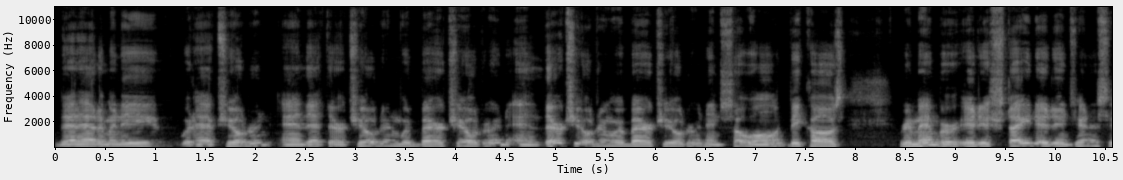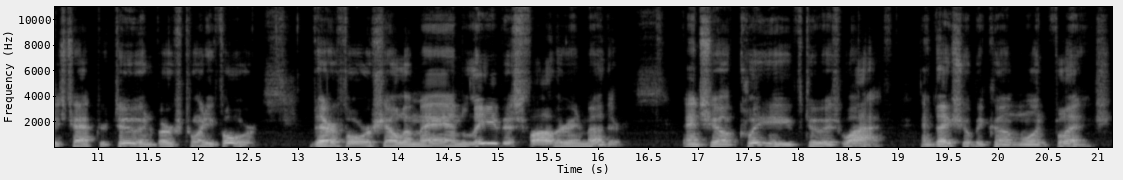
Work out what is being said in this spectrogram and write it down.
that Adam and Eve would have children and that their children would bear children and their children would bear children and so on because remember it is stated in Genesis chapter 2 and verse 24 therefore shall a man leave his father and mother and shall cleave to his wife and they shall become one flesh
